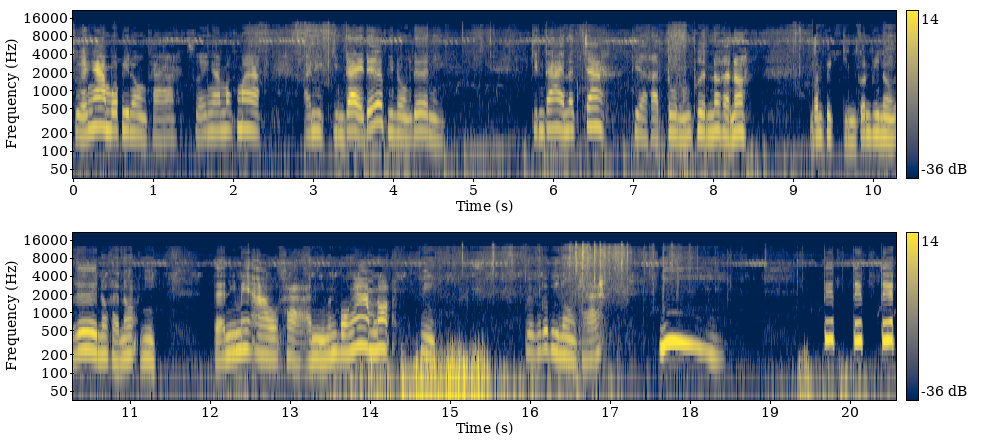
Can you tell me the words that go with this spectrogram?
สวยงามบ่พี่น้องค่ะ สวยงามมากๆ อันนี้กินได้เด้อพี่น้องเด้อนี่ กินได้นะจ้าเดี๋ยวค่ะตูนของเพิ่นเนาะค่ะเนาะมันไปกินก้นพี่น้องเอ้ยเนาะค่ะเนาะนี่ แต่อันนี้ไม่เอาค่ะ อันนี้มันบองามเนาะนี่เพื่อนก็พี่น้องค่ะ นี่ตึ๊ดตึ๊ดตึ๊ด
